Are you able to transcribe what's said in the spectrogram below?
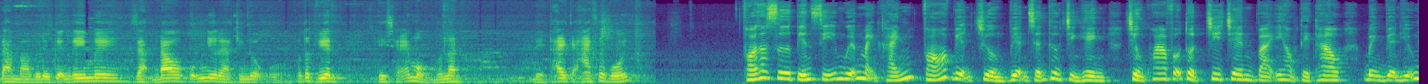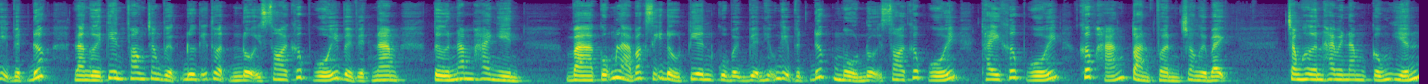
đảm bảo về điều kiện gây mê giảm đau cũng như là trình độ của phẫu thuật viên thì sẽ mổ một lần để thay cả hai khớp gối. Phó giáo sư tiến sĩ Nguyễn Mạnh Khánh, Phó Viện trưởng Viện Chấn thương chỉnh hình, trưởng khoa phẫu thuật chi trên và y học thể thao, Bệnh viện Hữu nghị Việt Đức là người tiên phong trong việc đưa kỹ thuật nội soi khớp gối về Việt Nam từ năm 2000 và cũng là bác sĩ đầu tiên của Bệnh viện Hữu nghị Việt Đức mổ nội soi khớp gối, thay khớp gối, khớp háng toàn phần cho người bệnh. Trong hơn 20 năm cống hiến,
